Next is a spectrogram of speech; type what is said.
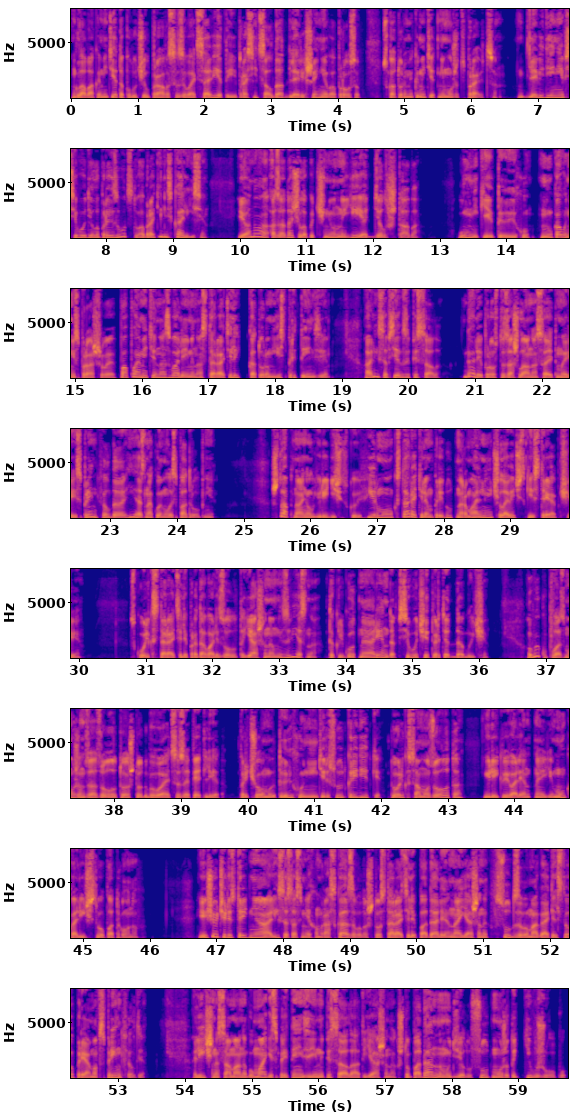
Глава комитета получил право созывать советы и просить солдат для решения вопросов, с которыми комитет не может справиться. Для ведения всего дела производства обратились к Алисе — и она озадачила подчиненный ей отдел штаба. Умники Тыиху, ни у кого не спрашивая, по памяти назвали имена старателей, которым есть претензии. Алиса всех записала. Далее просто зашла на сайт мэрии Спрингфилда и ознакомилась подробнее. Штаб нанял юридическую фирму, к старателям придут нормальные человеческие стряпчие. Сколько старатели продавали золото Яшинам, известно, так льготная аренда всего четверть от добычи. Выкуп возможен за золото, что добывается за пять лет. Причем и Тыху не интересуют кредитки, только само золото или эквивалентное ему количество патронов. Еще через три дня Алиса со смехом рассказывала, что старатели подали на Яшиных в суд за вымогательство прямо в Спрингфилде. Лично сама на бумаге с претензией написала от Яшинах, что по данному делу суд может идти в жопу.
